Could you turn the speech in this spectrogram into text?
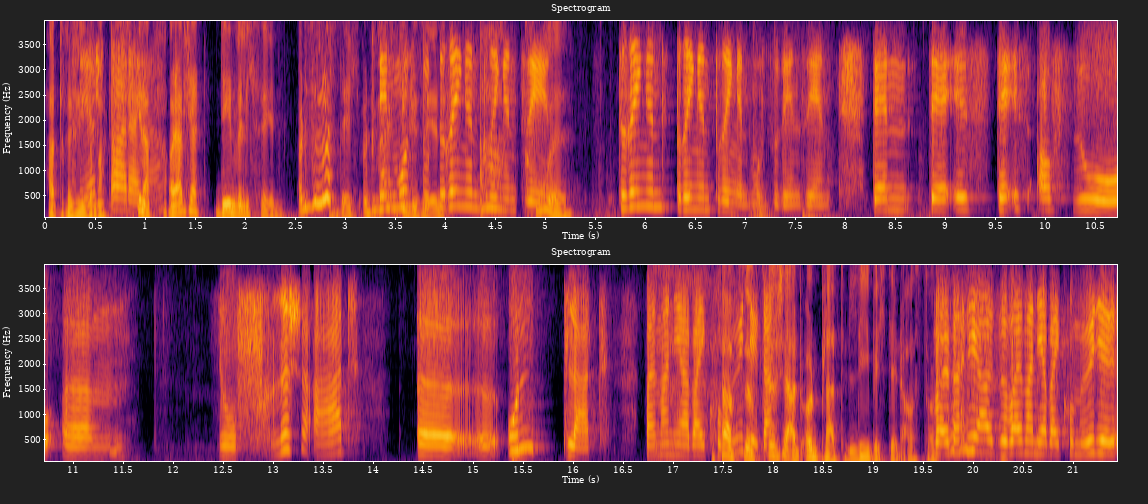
Hat Regie Maria gemacht. Schrader, genau. ja. Und da habe ich gesagt, den will ich sehen. Und das ist lustig. Und du Den hast ihn musst gesehen. du dringend, Ah, dringend sehen. Cool. Dringend, dringend, dringend musst du den sehen. Denn der ist, der ist auf so, ähm, so frische Art äh, äh, unplatt, weil man ja bei Auf Komödie so ganz frische Art und platt liebe ich den Ausdruck. Weil man ja, also weil man ja bei Komödie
